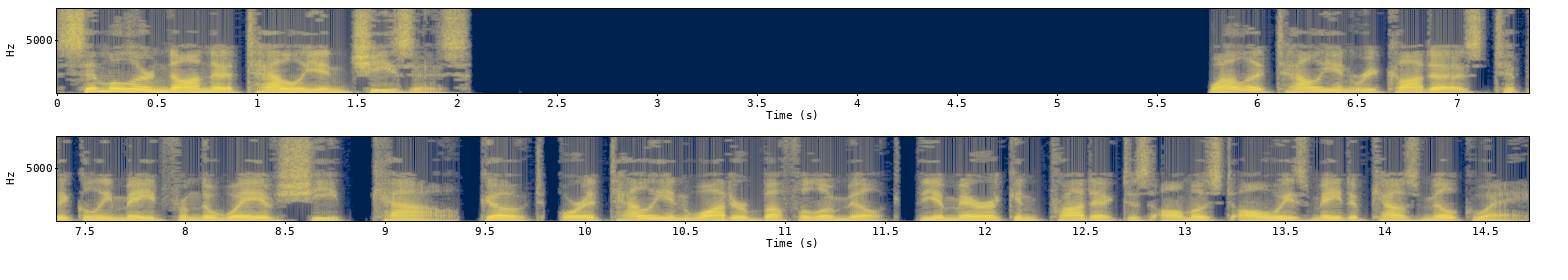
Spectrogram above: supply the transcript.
Similar non-Italian cheeses While Italian ricotta is typically made from the whey of sheep, cow, goat, or Italian water buffalo milk, the American product is almost always made of cow's milk whey.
